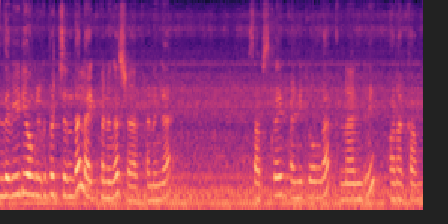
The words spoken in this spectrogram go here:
இந்த வீடியோ உங்களுக்கு பிடிச்சிருந்தால் லைக் பண்ணுங்கள் ஷேர் பண்ணுங்கள் சப்ஸ்கிரைப் பண்ணிக்கோங்க. நன்றி வணக்கம்.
